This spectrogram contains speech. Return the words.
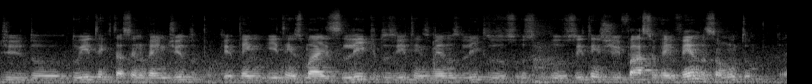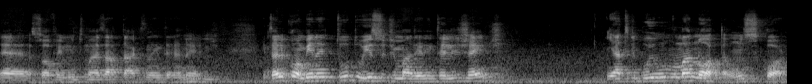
de- do, do item que está sendo vendido, porque tem itens mais líquidos e itens menos líquidos. Os, os itens de fácil revenda são muito, é, sofrem muito mais ataques na internet. Então ele combina tudo isso de maneira inteligente e atribui uma nota, um score.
